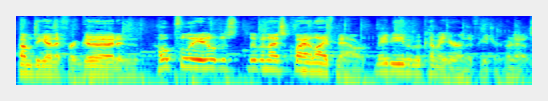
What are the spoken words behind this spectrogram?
come together for good, and hopefully he'll just live a nice quiet life now, or maybe even become a hero in the future, who knows.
